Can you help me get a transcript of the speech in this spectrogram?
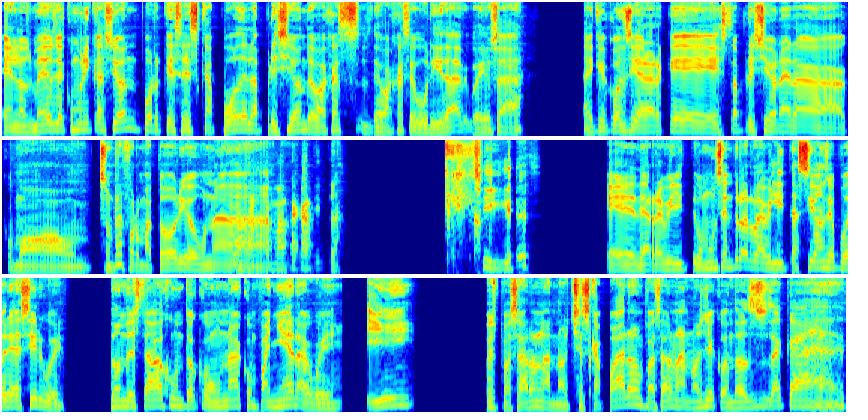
en los medios de comunicación porque se escapó de la prisión de bajas de baja seguridad, güey. O sea, hay que considerar que esta prisión era como es un reformatorio, una Marta, Catitla. ¿Sigues? eh, de rehabil- como un centro de rehabilitación, se podría decir, güey. Donde estaba junto con una compañera, güey. Y pues pasaron la noche, escaparon, pasaron la noche con dos acá,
